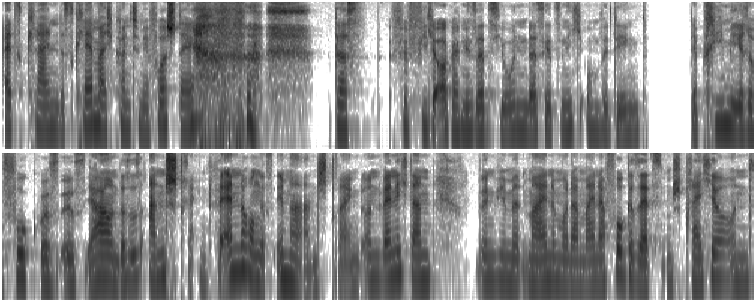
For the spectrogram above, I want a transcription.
als kleinen Disclaimer, ich könnte mir vorstellen, dass für viele Organisationen das jetzt nicht unbedingt der primäre Fokus ist, ja, und das ist anstrengend. Veränderung ist immer anstrengend. Und wenn ich dann irgendwie mit meinem oder meiner Vorgesetzten spreche und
